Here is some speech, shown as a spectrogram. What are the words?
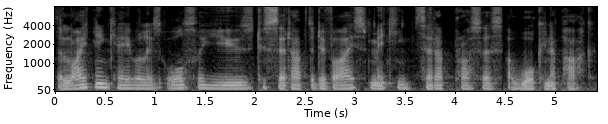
The lightning cable is also used to set up the device, making setup process a walk in a park.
